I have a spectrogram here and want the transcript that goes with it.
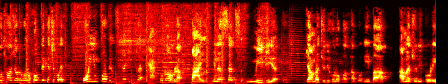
কোথাও জনগণ হোক দেখেছে বলে, ওই ইম্পর্টেন্সটা কিন্তু এখনও আমরা পাই ইন আ সেন্স মিডিয়াতে যে আমরা যদি কোনো কথা বলি বা আমরা যদি করি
